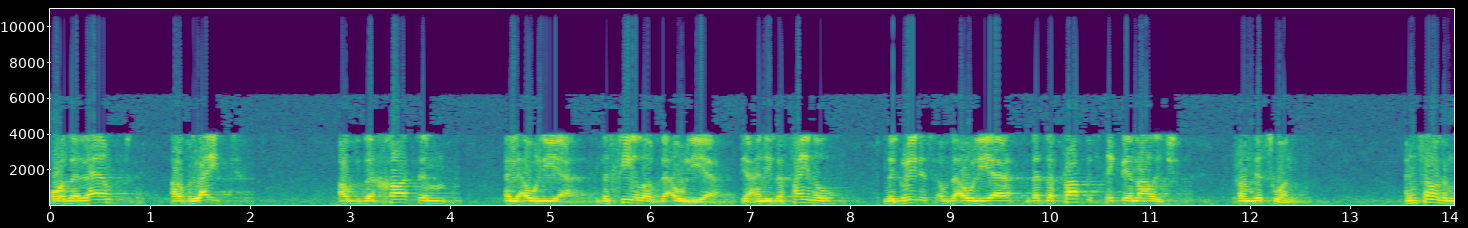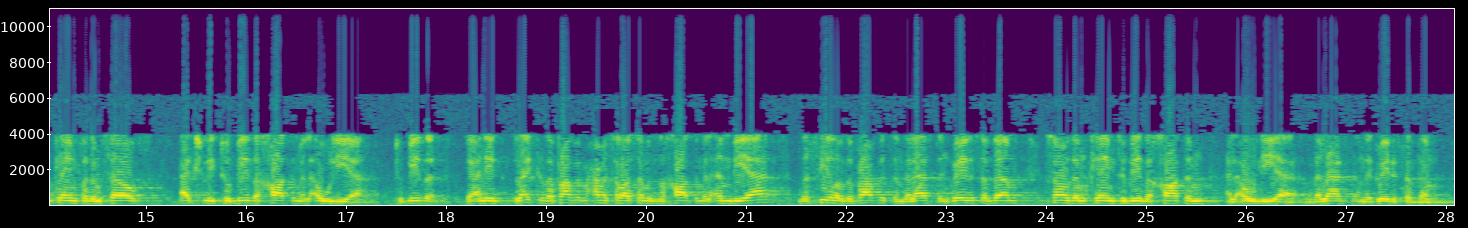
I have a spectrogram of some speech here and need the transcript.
or the lamp of light of the khatim al-awliya, the seal of the awliya, yani the final, the greatest of the awliya, that the prophets take their knowledge from this one. And some of them claim for themselves actually to be the Khatim al-Awliya, to be the, yani, like the Prophet Muhammad is the Khatim al-Anbiya, the seal of the prophets and the last and greatest of them. Some of them claim to be the Khatim al-Awliya, the last and the greatest of them.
